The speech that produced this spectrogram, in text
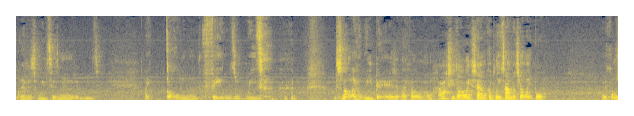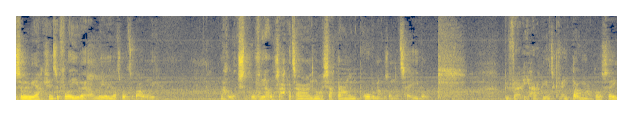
Whatever it's wheat, isn't it? Is it wheat? Like golden fields of wheat. It's not like a wee bit, is it? Like, I don't know. I actually don't like I say I'm a complete amateur, like, but when it comes to my reaction to flavour, really, that's what it's about, like. And that looks lovely, that looks appetising. know I sat down in the pub and that was on the table, Pfft, be very happy. It's great that, man, I've got to say.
